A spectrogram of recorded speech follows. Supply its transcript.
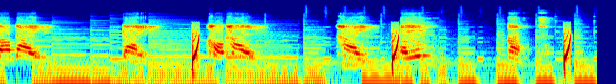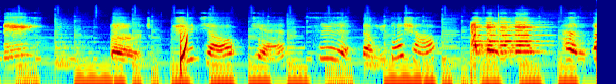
กอไก่ ไก่ ขอไข่ ไข่ A ant B bird 十九减四等于多少？很棒！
